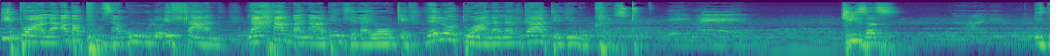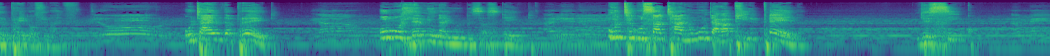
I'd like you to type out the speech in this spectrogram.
idwala abaphuza kulo ehlane lahamba nabo indlela yonke lelo dwala lalikade linguKristu Amen. Jesus Hallelujah. is the bread of life Glory. uthi I am the bread Yeah. umudle mina you will be sustained. Uthi kusathana umuntu akaphili kuphela ngesiko Amen.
